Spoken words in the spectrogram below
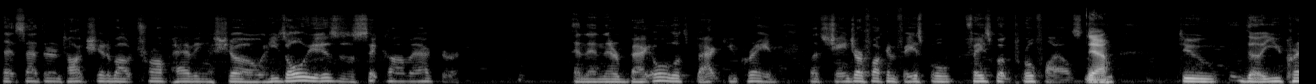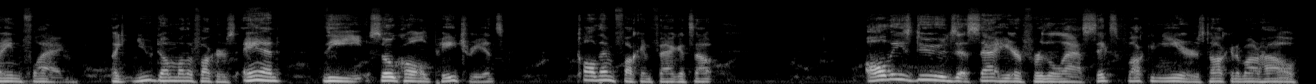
that sat there and talked shit about Trump having a show, and he's all he is is a sitcom actor. And then they're back. Oh, let's back Ukraine. Let's change our fucking Facebook Facebook profiles. To, Yeah. To the Ukraine flag, like you dumb motherfuckers, and the so-called patriots, call them fucking faggots out. All these dudes that sat here for the last six fucking years talking about how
